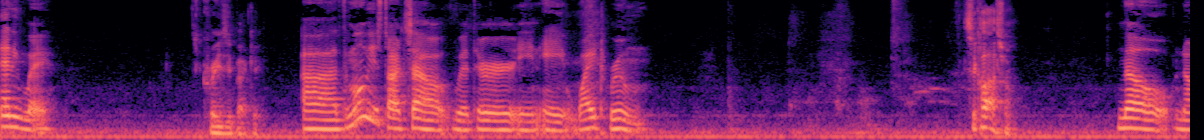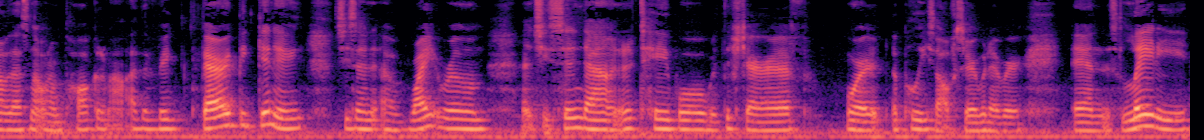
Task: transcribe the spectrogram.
Anyway. Crazy Becky. Uh, the movie starts out with her in a white room. It's a classroom. No, no, that's not what I'm talking about. At the very, very beginning, she's in a white room and she's sitting down at a table with the sheriff or a police officer, whatever, and this lady,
